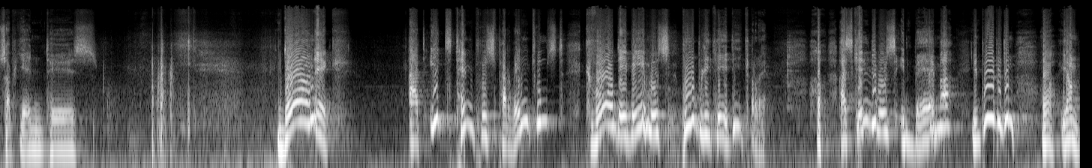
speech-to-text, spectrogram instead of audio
sapientes. Donec ad it tempus parventumst, quo debemus publice dicere. ascendimus in bema, in pulpitum oh, iam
